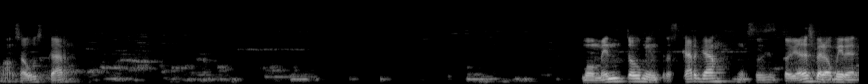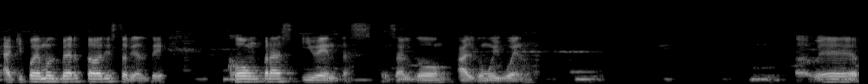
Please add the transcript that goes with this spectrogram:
Vamos a buscar momento mientras carga estos historiales, pero miren, aquí podemos ver todo el historial de compras y ventas. Es algo, algo muy bueno. A ver.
